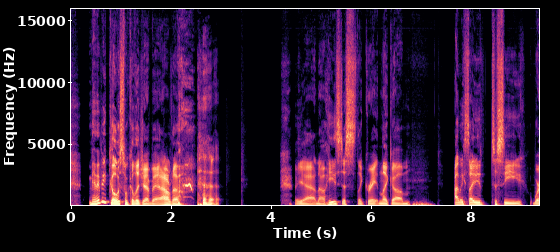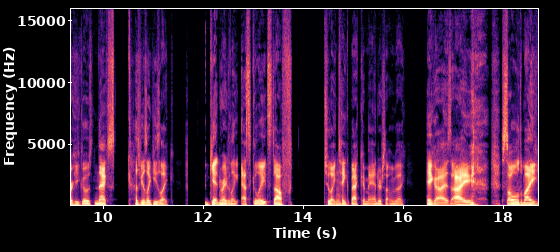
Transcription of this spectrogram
man, maybe Ghost will kill the jet man. I don't know. yeah no he's just like great and like um i'm excited to see where he goes next because feels like he's like getting ready to like escalate stuff to like Mhm. take back command or something be like hey guys i sold my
